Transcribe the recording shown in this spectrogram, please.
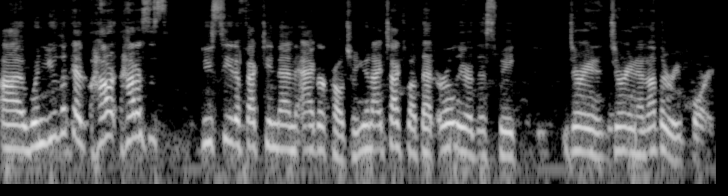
Uh, when you look at how how does this do you see it affecting then agriculture? You and I talked about that earlier this week during during another report.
